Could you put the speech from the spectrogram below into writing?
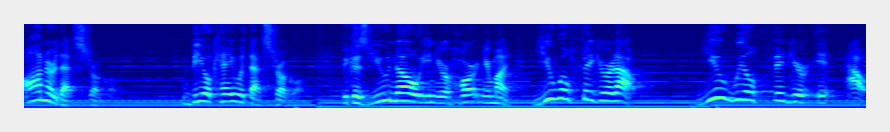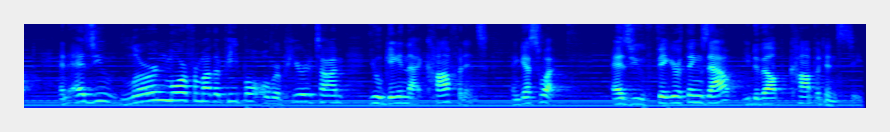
Honor that struggle. Be okay with that struggle because you know in your heart and your mind, you will figure it out. You will figure it out. And as you learn more from other people over a period of time, you'll gain that confidence. And guess what? As you figure things out, you develop competency.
